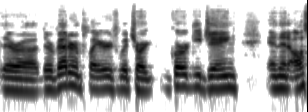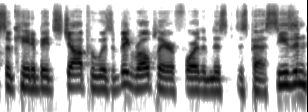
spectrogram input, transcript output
they're uh, they're veteran players, which are Gorgui Dieng and then also Keita Bates-Diop, who was a big role player for them this this past season.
